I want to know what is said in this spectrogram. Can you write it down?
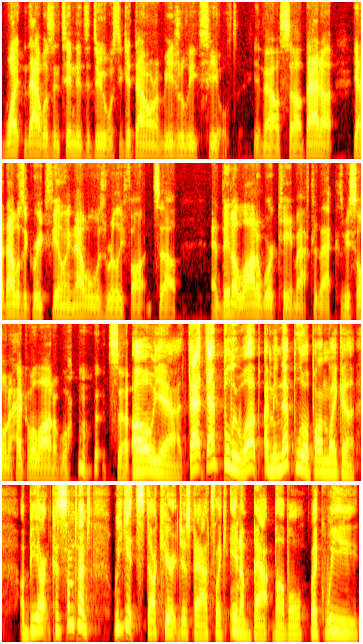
what that was intended to do was to get down on a major league field, you know. So that uh, yeah, that was a great feeling. That one was really fun. So and then a lot of work came after that because we sold a heck of a lot of them. so oh yeah, that that blew up. I mean, that blew up on like a a beyond because sometimes we get stuck here at just bats like in a bat bubble. Like we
